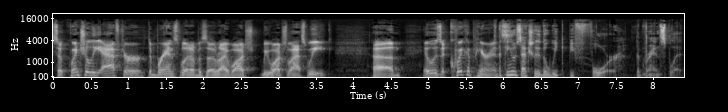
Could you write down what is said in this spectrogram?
sequentially after the brand split episode I watched we watched last week. Um, it was a quick appearance. I think it was actually the week before the brand split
